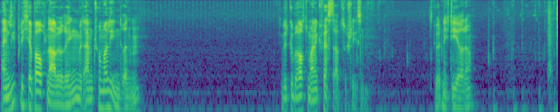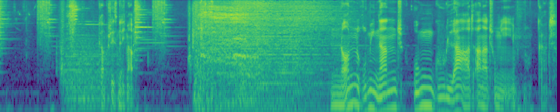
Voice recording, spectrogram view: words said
Ein lieblicher Bauchnabelring mit einem Turmalin drin. Wird gebraucht, um eine Quest abzuschließen. Gehört nicht dir, oder? Komm, schließen wir dich mal ab. Non-ruminant Ungulat Anatomie. Oh Gott.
